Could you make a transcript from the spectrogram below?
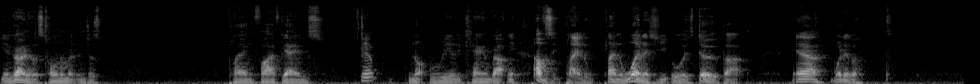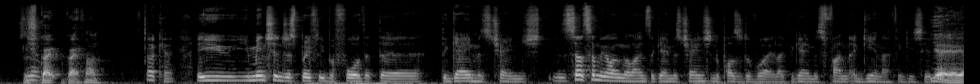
you know, going to this tournament and just playing five games. Yep. Not really caring about. Obviously, playing to, playing to win as you always do, but yeah, whatever. It's just Yeah. great, great fun. Okay. You you mentioned just briefly before that the the game has changed. So something along the lines the game has changed in a positive way. Like the game is fun again. I think you said. Yeah, yeah, yeah.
